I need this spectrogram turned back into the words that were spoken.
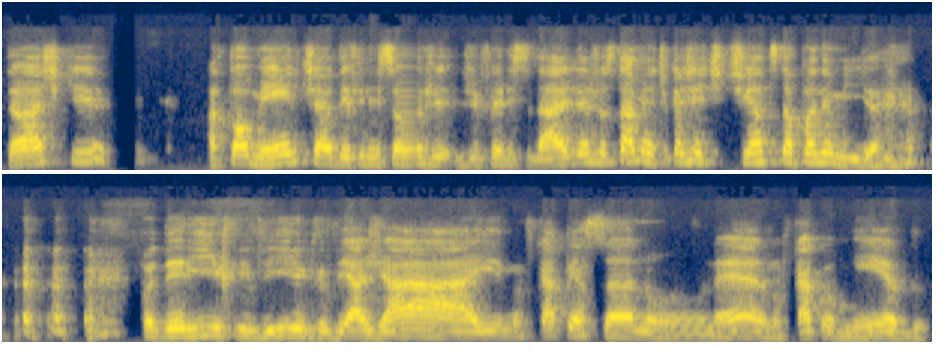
Então, acho que atualmente a definição de, de, felicidade é justamente o que a gente tinha antes da pandemia. Poder ir e vir, viajar e não ficar pensando, né? Não ficar com medo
